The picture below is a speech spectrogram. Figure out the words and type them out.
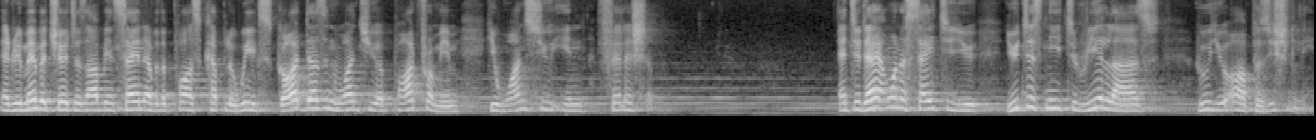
And remember, church, as I've been saying over the past couple of weeks, God doesn't want you apart from Him, He wants you in fellowship. And today I want to say to you, you just need to realize who you are positionally.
